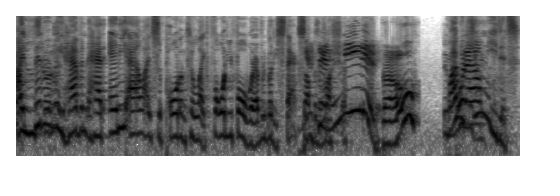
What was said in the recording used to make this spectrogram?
I literally haven't had any Allied support until like 44, where everybody stacks You up in didn't Russia. need it, Bo. Why what would else? you need it?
